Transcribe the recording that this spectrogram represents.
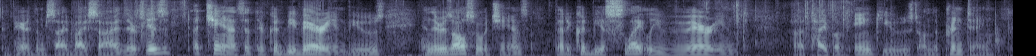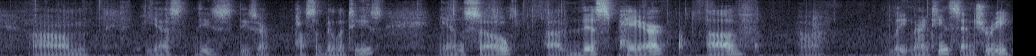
compared them side by side. There is a chance that there could be variant views, and there is also a chance that it could be a slightly variant uh, type of ink used on the printing. Um, yes, these, these are possibilities. And so uh, this pair of uh, late 19th century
